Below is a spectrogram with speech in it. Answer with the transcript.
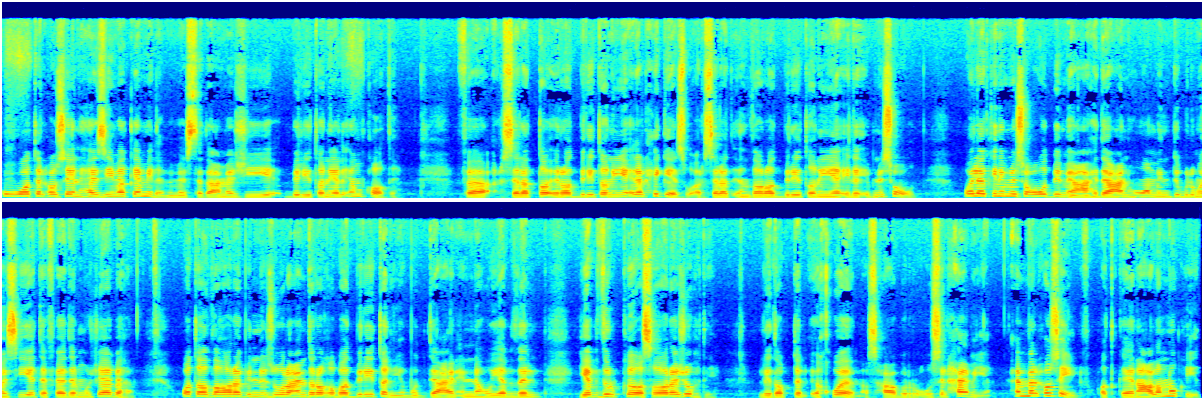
قوات الحسين هزيمة كاملة مما استدعى مجيء بريطانيا لإنقاذه. فأرسلت طائرات بريطانية إلى الحجاز وأرسلت إنذارات بريطانية إلى ابن سعود. ولكن ابن سعود بما عهد عنه ومن دبلوماسية تفادى المجابهة وتظاهر بالنزول عند رغبات بريطانيا مدعا أنه يبذل يبذل قصارى جهده لضبط الإخوان أصحاب الرؤوس الحامية. أما الحسين فقد كان على النقيض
